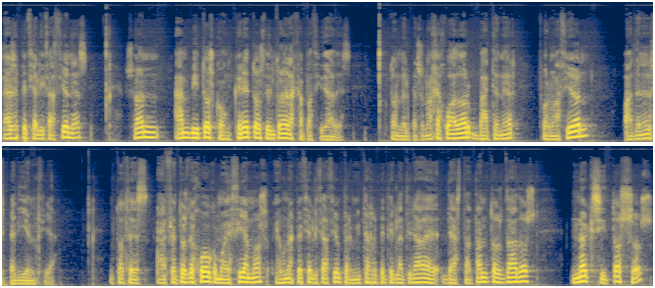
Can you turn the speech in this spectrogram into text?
las especializaciones son ámbitos concretos dentro de las capacidades, donde el personaje jugador va a tener formación, va a tener experiencia. Entonces, a efectos de juego, como decíamos, una especialización permite repetir la tirada de, hasta tantos dados no exitosos,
